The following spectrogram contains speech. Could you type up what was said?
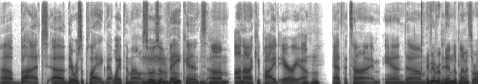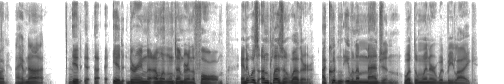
Uh, but uh, there was a plague that wiped them out. So it was a vacant, um, unoccupied area at the time. And um, have you ever been to Plymouth Rock? I have not. It uh, it during the, I went one time during the fall, and it was unpleasant weather. I couldn't even imagine what the winter would be like.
